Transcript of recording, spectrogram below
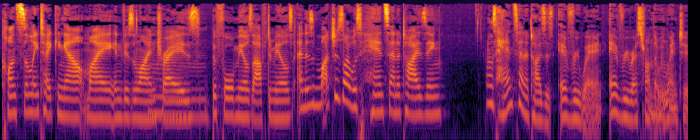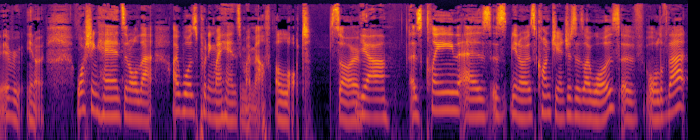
constantly taking out my Invisalign trays before meals, after meals. And as much as I was hand sanitizing, there was hand sanitizers everywhere in every restaurant that we mm-hmm. went to, every, you know, washing hands and all that. I was putting my hands in my mouth a lot. So yeah. as clean as, as, you know, as conscientious as I was of all of that,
